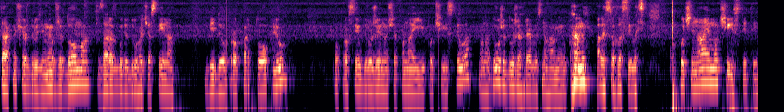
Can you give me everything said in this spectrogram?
Так, ну що ж, друзі, ми вже вдома. Зараз буде друга частина відео про картоплю. Попросив дружину, щоб вона її почистила. Вона дуже-дуже греблась ногами і руками, але согласилась. Починаємо чистити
